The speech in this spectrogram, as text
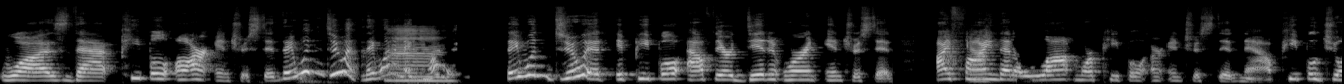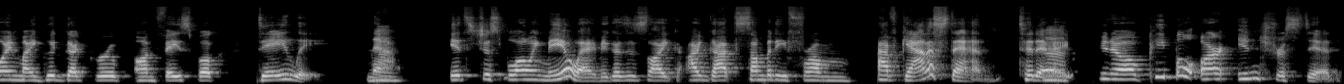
was that people are interested. They wouldn't do it. They want to make mm. money. They wouldn't do it if people out there didn't weren't interested. I find yeah. that a lot more people are interested now. People join my Good Gut group on Facebook daily now. Mm. It's just blowing me away because it's like I've got somebody from Afghanistan today. Mm. You know, people are interested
